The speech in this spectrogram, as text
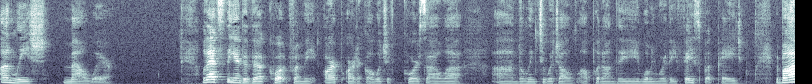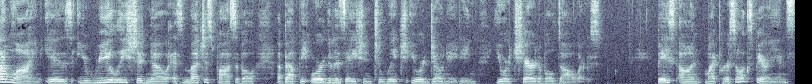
unleash malware. Well, that's the end of the quote from the AARP article, which of course I'll uh, uh, the link to which I'll, I'll put on the Woman Worthy Facebook page. The bottom line is you really should know as much as possible about the organization to which you're donating your charitable dollars. Based on my personal experience,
